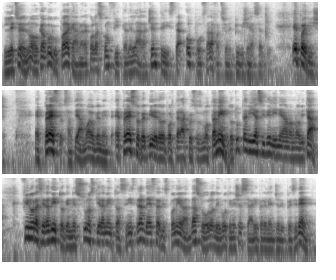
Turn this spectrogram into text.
L'elezione del nuovo capogruppo alla Camera con la sconfitta dell'ala centrista opposta alla fazione più vicina a Salvini. E poi dice. È presto, saltiamo eh, ovviamente, è presto per dire dove porterà questo smottamento, tuttavia si delinea una novità. Finora si era detto che nessuno schieramento a sinistra e a destra disponeva da solo dei voti necessari per eleggere il presidente.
